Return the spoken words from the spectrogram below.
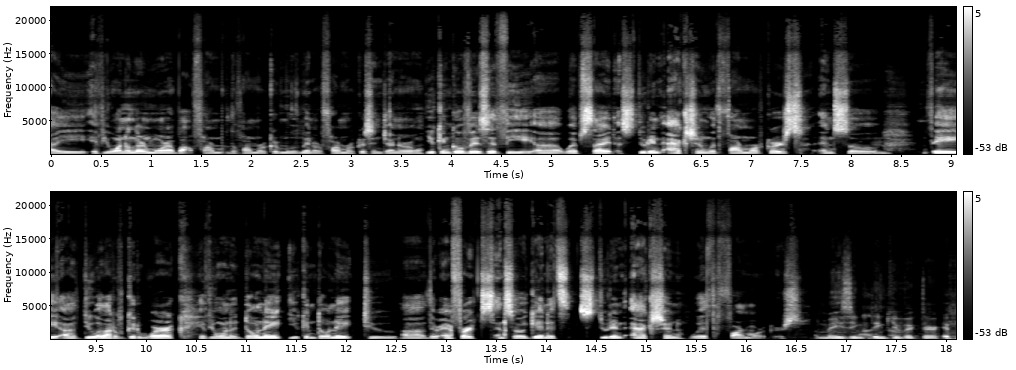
I if you want to learn more about farm the farm worker movement or farm workers in general, you can go visit the uh, website Student Action with Farm Workers, and so Mhm. they uh, do a lot of good work. If you want to donate, you can donate to uh, their efforts, and so again, it's Student Action with Farm Workers. Amazing. Thank you, Victor. If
